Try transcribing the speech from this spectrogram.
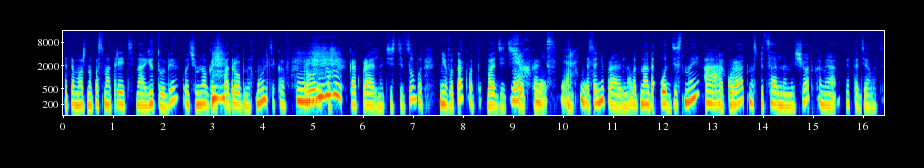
Это можно посмотреть на Ютубе. Очень много есть подробных мультиков, роликов, как правильно чистить зубы. Не вот так вот водить щеткой. вниз, вверх, вниз. Это неправильно. Вот надо от десны А, аккуратно специальными щетками это делать.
